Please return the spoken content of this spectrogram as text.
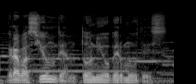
Grabación de Antonio Bermúdez.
